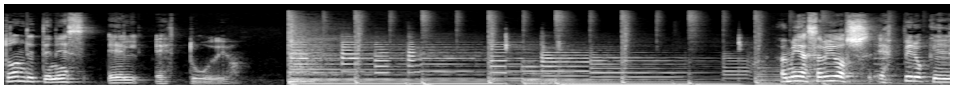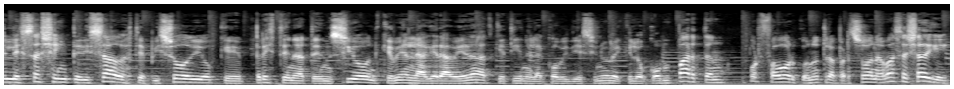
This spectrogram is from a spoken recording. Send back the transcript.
donde tenés el estudio. Amigas, amigos, espero que les haya interesado este episodio, que presten atención, que vean la gravedad que tiene la COVID-19, que lo compartan, por favor, con otra persona. Más allá de que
